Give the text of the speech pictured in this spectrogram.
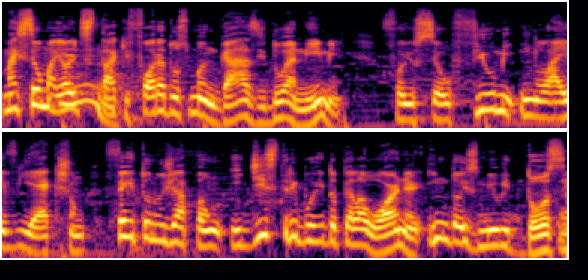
Mas seu maior destaque fora dos mangás e do anime foi o seu filme em live action feito no Japão e distribuído pela Warner em 2012.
